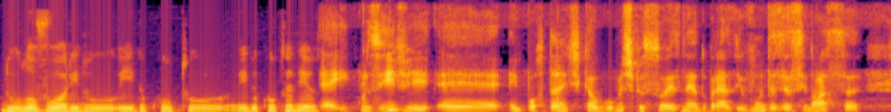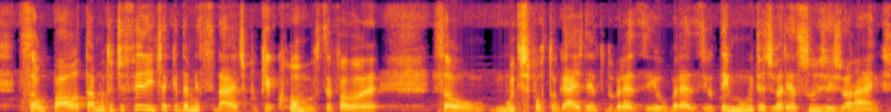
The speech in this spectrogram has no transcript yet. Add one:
do louvor e do, e do culto e do culto a Deus. É, inclusive é, é, importante que algumas pessoas né, do Brasil vão dizer assim, nossa, São Paulo está muito diferente aqui da minha cidade, porque como você falou, né, são muitos portugais dentro do Brasil, o Brasil tem muitas variações regionais.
